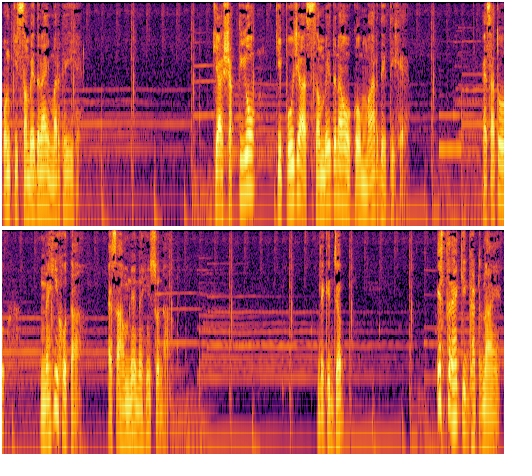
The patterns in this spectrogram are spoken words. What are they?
उनकी संवेदनाएँ मर गई है। क्या शक्तियों की पूजा संवेदनाओं को मार देती है? ऐसा तो नहीं होता, ऐसा हमने नहीं सुना। लेकिन जब इस तरह की घटनाएँ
